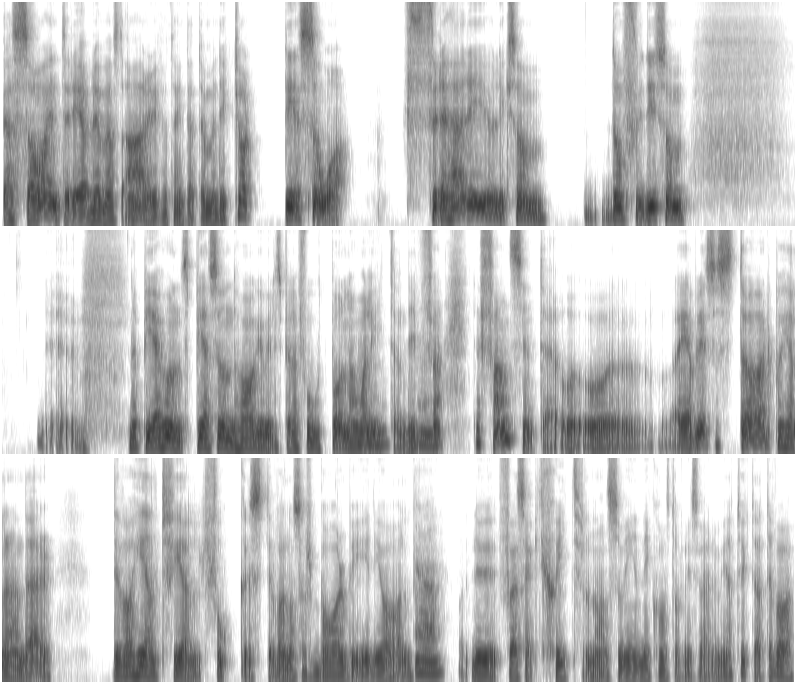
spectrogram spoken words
jag sa inte det. Jag blev mest arg. För jag tänkte att ja, men det är klart det är så. För det här är ju liksom... De, det är som... När Pia, Hunds, Pia Sundhage ville spela fotboll när hon var Mm, liten. Det, mm. fa, det fanns inte. Och, och jag blev så störd på hela den där... Det var helt fel fokus. Det var någon sorts Barbie-ideal. Ja. Nu får jag säkert skit från någon som är inne i konståkningsvärlden. Men jag tyckte att det var...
